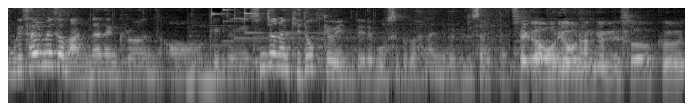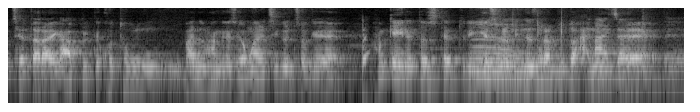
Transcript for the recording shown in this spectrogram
우리 삶에서 만나는 그런 어, 음. 굉장히 순전한 기독교인들의 모습으로 하나님을 묘사했다. 제가 어려운 환경에서 그 제 딸아이가 아플 때 고통받는 환경에서 영화를 찍을 적에 함께 일했던 스태프들이 음. 예수를 믿는 사람들도 아닌데 네.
